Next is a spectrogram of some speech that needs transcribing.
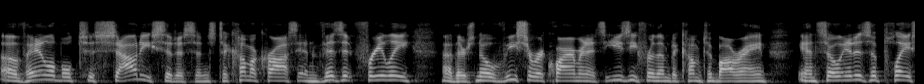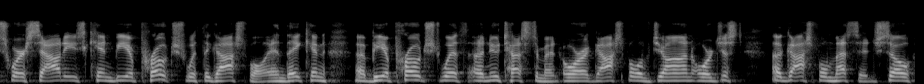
available to Saudi citizens to come across and visit freely. Uh, there's no visa requirement. It's easy for them to come to Bahrain. And so it is a place where Saudis can be approached with the gospel, and they can uh, be approached with a New Testament or a Gospel of John or just a gospel message. So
